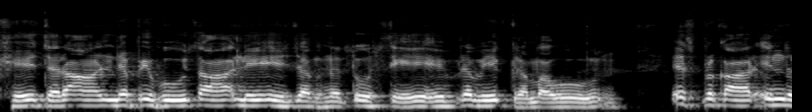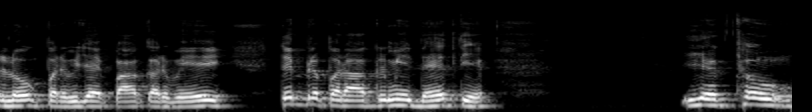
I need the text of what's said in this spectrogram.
खेचराण्यपि तो तीव्र विक्रम इस प्रकार इंद्रलोक पर विजय पाकर वे तीव्र पराक्रमी दैत्य यक्षों,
